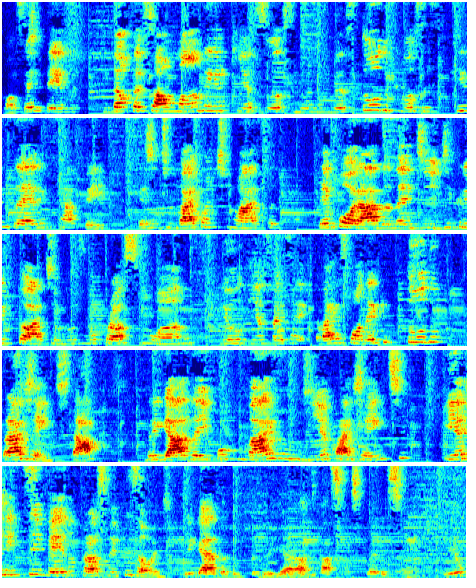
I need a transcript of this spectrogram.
Com certeza. Então, pessoal, mandem aqui as suas dúvidas, tudo que vocês quiserem saber. A gente vai continuar essa temporada né, de, de criptoativos no próximo ano. E o Luquinhas vai, vai responder aqui tudo pra gente, tá? Obrigada aí por mais um dia com a gente. E a gente se vê no próximo episódio. Obrigada, pela Obrigado. participação e esclarecimento, viu?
